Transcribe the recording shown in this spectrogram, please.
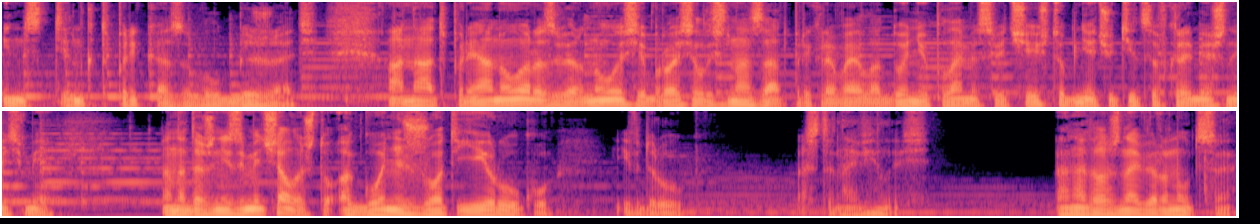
Инстинкт приказывал бежать. Она отпрянула, развернулась и бросилась назад, прикрывая ладонью пламя свечей, чтобы не очутиться в кромешной тьме. Она даже не замечала, что огонь жжет ей руку. И вдруг остановилась. Она должна вернуться.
